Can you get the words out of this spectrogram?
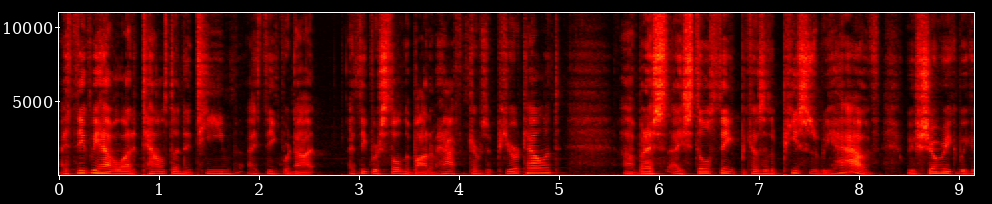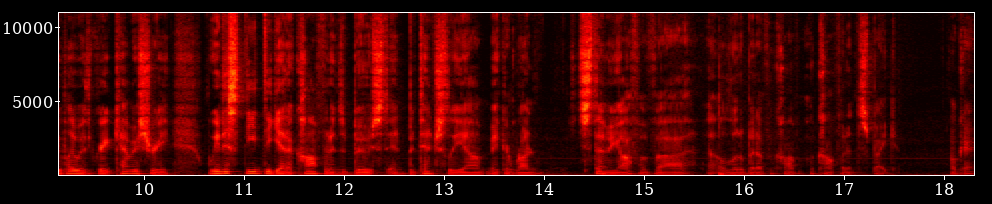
I think we have a lot of talent on the team. I think we're not. I think we're still in the bottom half in terms of pure talent. Uh, but I, I still think because of the pieces we have, we've shown we, we can play with great chemistry. We just need to get a confidence boost and potentially um, make a run stemming off of uh, a little bit of a, a, confidence spike. Okay.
